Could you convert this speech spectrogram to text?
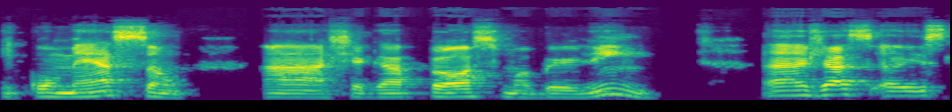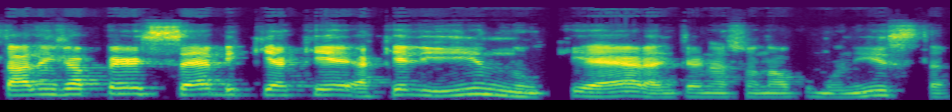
e começam a chegar próximo a Berlim, já Stalin já percebe que aquele, aquele hino que era internacional comunista,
